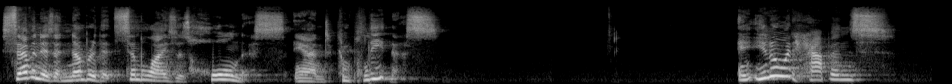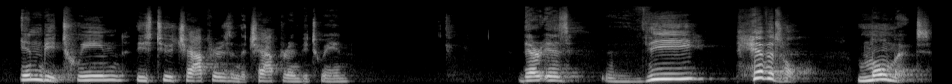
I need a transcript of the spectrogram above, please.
Seven is a number that symbolizes wholeness and completeness. And you know what happens in between these two chapters and the chapter in between? There is the pivotal moment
